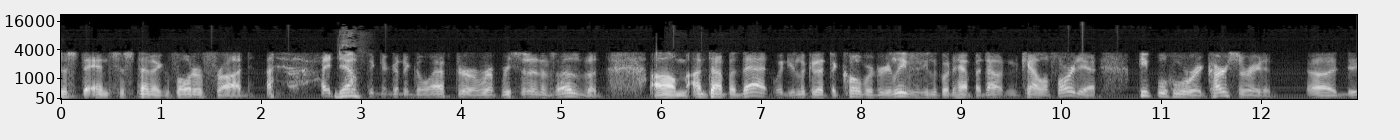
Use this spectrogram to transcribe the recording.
syst- and systemic voter fraud? I don't Yeah. think they're going to go after a representative's husband. Um, on top of that, when you're looking at the COVID relief, if you look what happened out in California, people who were incarcerated uh, you,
